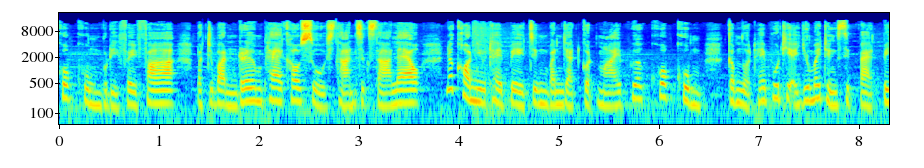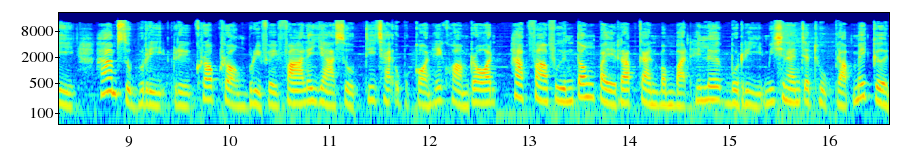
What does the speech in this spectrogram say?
ควบคุมบุหรี่ไฟฟ้า ปัจจุบันเริ่มแพร่เข้าสู่สถานศึกษาแล้ว นครนิวไทเปจึงบัญญัติกฎหมายเพื่อควบคุมกำหนดให้ผู้ที่อายุไม่ถึง 18 ปี ห้ามสูบบุหรี่หรือครอบครองบุหรี่ไฟฟ้าและยาสูบที่ใช้อุปกรณ์ให้ความร้อน หากฝ่าฝืนต้องไปรับการบำบัดให้เลิกบุหรี่มิฉะนั้นจะถูกปรับไม่เกิน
